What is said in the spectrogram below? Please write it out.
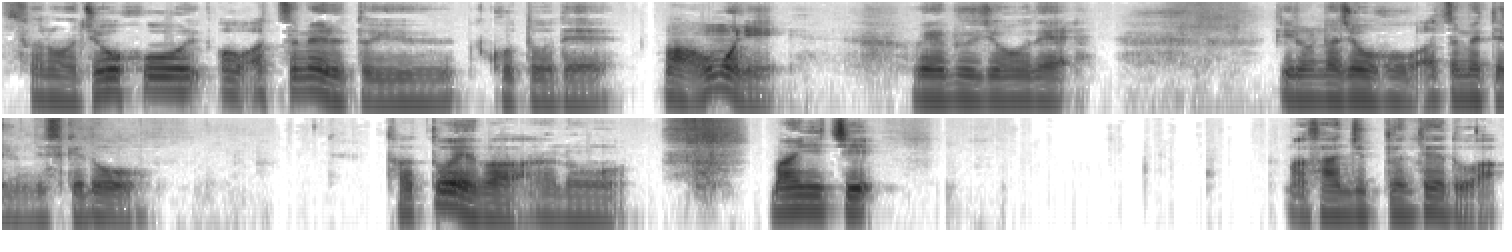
その情報を集めるということで、まあ主にウェブ上でいろんな情報を集めてるんですけど、例えば、あの、毎日、まあ30分程度は、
